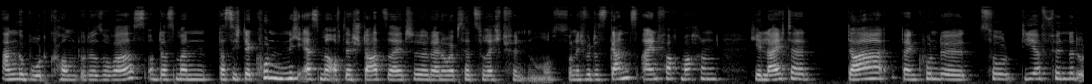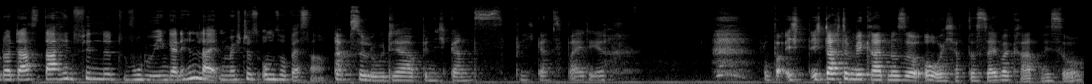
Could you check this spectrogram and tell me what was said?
Angebot kommt oder sowas und dass man, dass sich der Kunde nicht erstmal auf der Startseite deiner Website zurechtfinden muss. Sondern ich würde es ganz einfach machen, je leichter da dein Kunde zu dir findet oder das dahin findet, wo du ihn gerne hinleiten möchtest, umso besser. Absolut, ja, bin ich ganz, bin ich ganz bei dir. Wobei ich, ich dachte mir gerade nur so, oh, ich habe das selber gerade nicht so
